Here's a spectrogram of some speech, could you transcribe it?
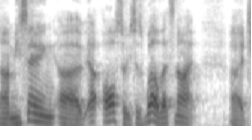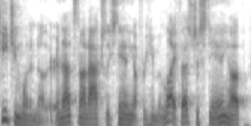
Um, he's saying uh, also, he says, well, that's not uh, teaching one another, and that's not actually standing up for human life. That's just standing up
